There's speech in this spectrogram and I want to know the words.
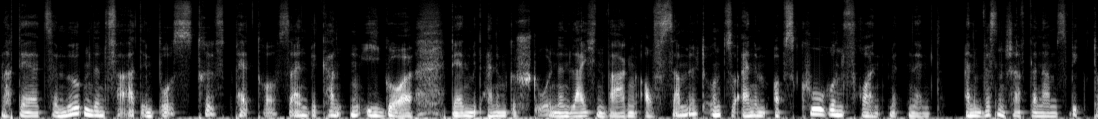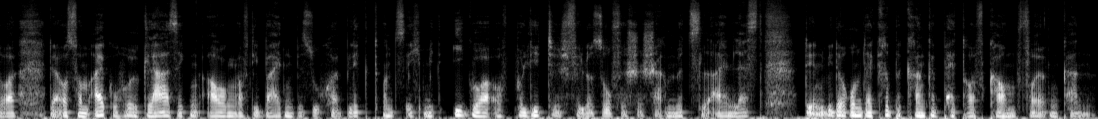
Nach der zermürbenden Fahrt im Bus trifft Petrov seinen Bekannten Igor, der ihn mit einem gestohlenen Leichenwagen aufsammelt und zu einem obskuren Freund mitnimmt einem Wissenschaftler namens Viktor, der aus vom Alkohol glasigen Augen auf die beiden Besucher blickt und sich mit Igor auf politisch-philosophische Scharmützel einlässt, denen wiederum der grippekranke Petrov kaum folgen kann.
